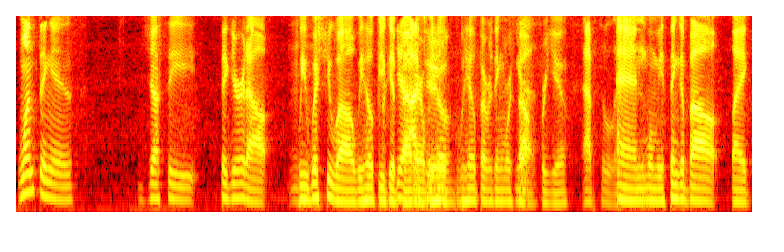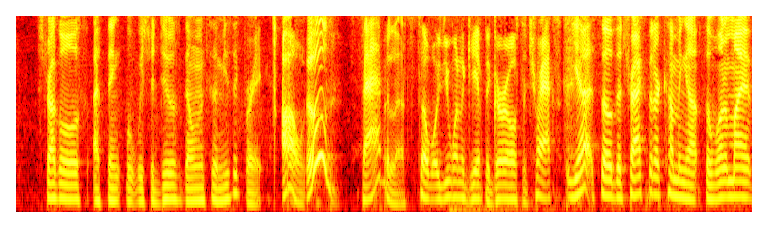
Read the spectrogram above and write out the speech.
one thing is, Jesse, figure it out. We wish you well. We hope you get Yeah, I better. We do. hope we hope everything works out Yes. for you. Absolutely. And when we think about like struggles, I think what we should do is go into a music break. Oh, ooh, fabulous. So, well, you want to give the girls the tracks? Yeah, so the tracks that are coming up. So one of my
